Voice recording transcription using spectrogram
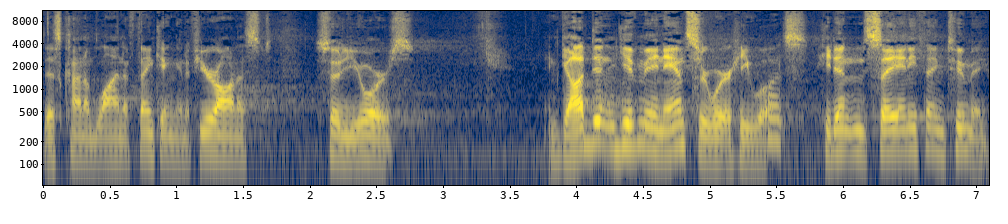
this kind of line of thinking. And if you're honest, so do yours. And God didn't give me an answer where He was, He didn't say anything to me.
